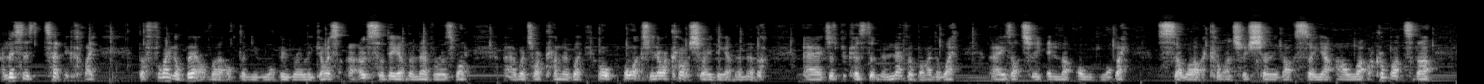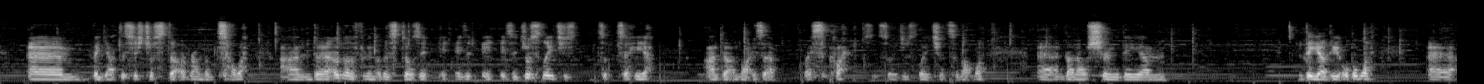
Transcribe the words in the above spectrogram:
And this is technically the final bit of, of the new lobby, really, guys. Also the at the Nether as well, which I kind of. Oh, oh, actually, no, I can't show you the at the Nether, uh, just because the, the Nether, by the way, is actually in the old lobby, so I can't actually show you that. So yeah, I'll, I'll come back to that. Um, but yeah, this is just a random tower, and another thing that this does it, it, it, it, it just leads to, to here, and, that is it, basically. So, it just leads you to that one. Uh, and then I'll show you the um, the, uh, the other one, uh,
